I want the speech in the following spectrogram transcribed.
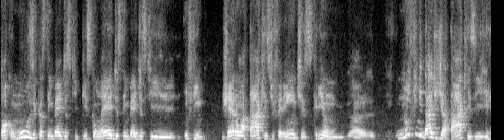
tocam músicas, tem badges que piscam LEDs, tem badges que, enfim, geram ataques diferentes, criam uh, uma infinidade de ataques e, e,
